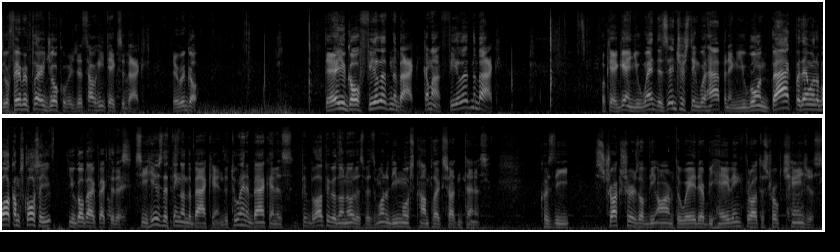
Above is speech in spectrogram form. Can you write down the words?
Your favorite player, Djokovic, that's how he takes it back. There we go. There you go. Feel it in the back. Come on, feel it in the back. Okay, again, you went, it's interesting what happening. You're going back, but then when the ball comes closer, you, you go back back to okay. this. See, here's the thing on the backhand. The two-handed backhand is, a lot of people don't know this, but it's one of the most complex shots in tennis. Because the structures of the arms, the way they're behaving throughout the stroke uh-huh. changes.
